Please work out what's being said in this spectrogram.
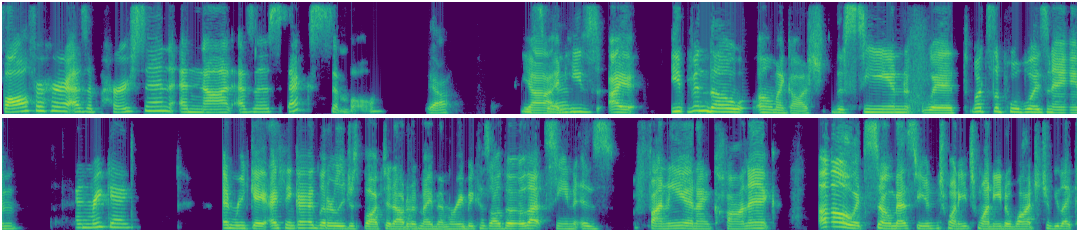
fall for her as a person and not as a sex symbol. Yeah. Yeah, and he's I even though oh my gosh, the scene with what's the pool boy's name? Enrique. Enrique, I think I literally just blocked it out of my memory because although that scene is funny and iconic, oh, it's so messy in 2020 to watch and be like,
